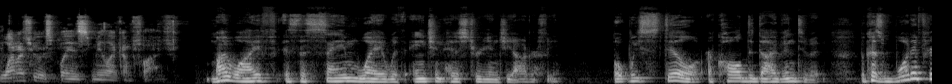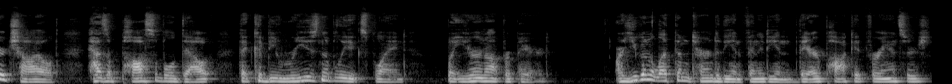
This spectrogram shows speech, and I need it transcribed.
Why don't you explain this to me like I'm five? my wife is the same way with ancient history and geography, but we still are called to dive into it. Because what if your child has a possible doubt that could be reasonably explained, but you're not prepared? Are you going to let them turn to the infinity in their pocket for answers?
